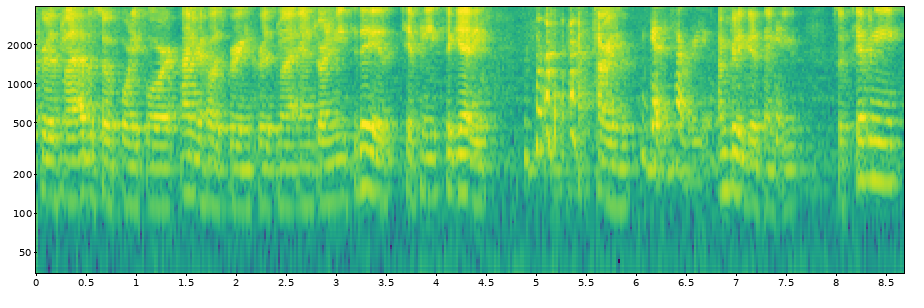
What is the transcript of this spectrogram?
Charisma, episode 44. I'm your host, Braden Charisma, and joining me today is Tiffany Seghetti. How are you? Good. How are you? I'm pretty good, thank Good. you. So, Tiffany,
